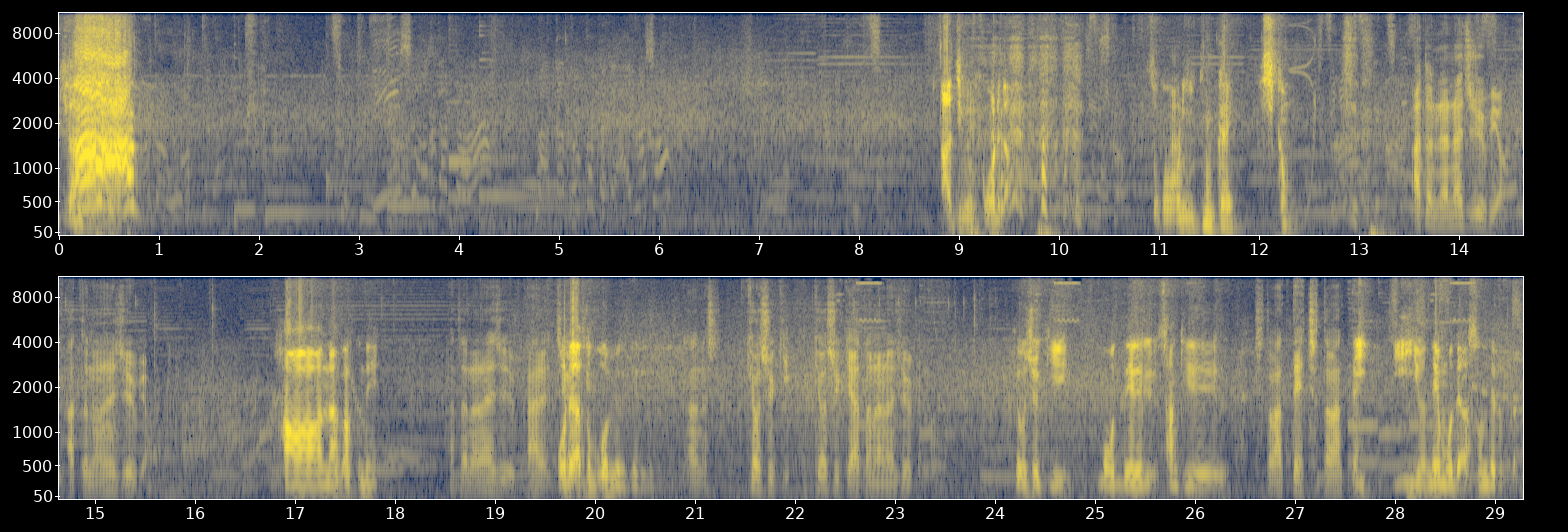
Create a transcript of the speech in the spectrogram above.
ギガあ、自分壊れた。そこに行くんかい。しかも。あと70秒あと70秒はあ、長くね。あと70あれ俺あと5秒で出れる。あの教習機教習機あと70秒教習機、もう出れるよ。3機で出れる。ちょっと待ってちょっと待っていいいいよ、ネモで遊んでるから。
